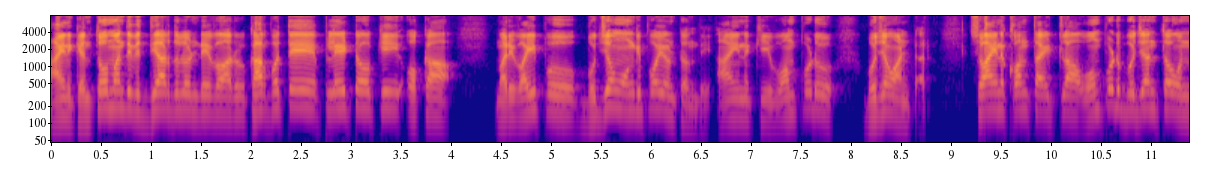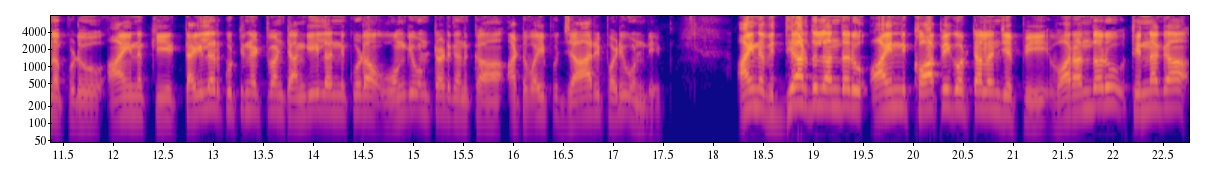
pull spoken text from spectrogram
ఆయనకి ఎంతోమంది విద్యార్థులు ఉండేవారు. కాకపోతే ప్లేటోకి ఒక మరి వైపు భుజం వంగిపోయి ఉంటుంది. ఆయనకి వంపుడు భుజం అంటారు. సో ఆయన కొంత ఇట్లా వంపుడు భుజంతో ఉన్నప్పుడు ఆయనకి టైలర్ కుట్టినటువంటి అంగీలన్నీ కూడా వంగి ఉంటాడు గనుక అటువైపు జారి పడి ఉండేవి ఆయన విద్యార్థులందరూ ఆయన్ని కాపీ కొట్టాలని చెప్పి వారందరూ తిన్నగా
